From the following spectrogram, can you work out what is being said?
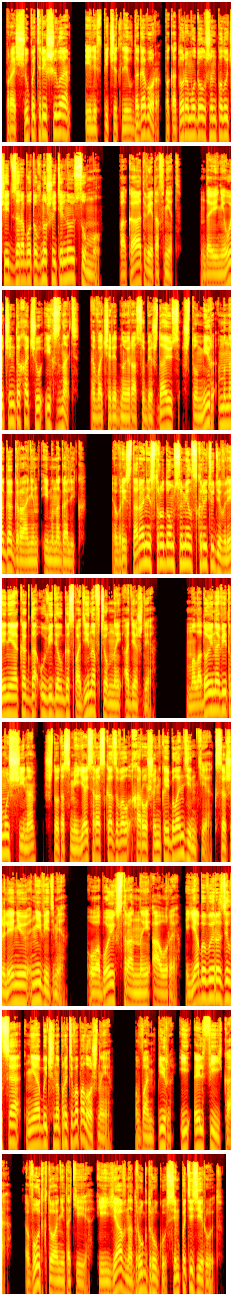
Прощупать решила или впечатлил договор, по которому должен получить за работу внушительную сумму? Пока ответов нет. Да и не очень-то хочу их знать. В очередной раз убеждаюсь, что мир многогранен и многолик. В ресторане с трудом сумел скрыть удивление, когда увидел господина в темной одежде. Молодой на вид мужчина, что-то смеясь, рассказывал хорошенькой блондинке, к сожалению, не ведьме. У обоих странные ауры. Я бы выразился необычно противоположные. Вампир и эльфийка. Вот кто они такие, и явно друг другу симпатизируют.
